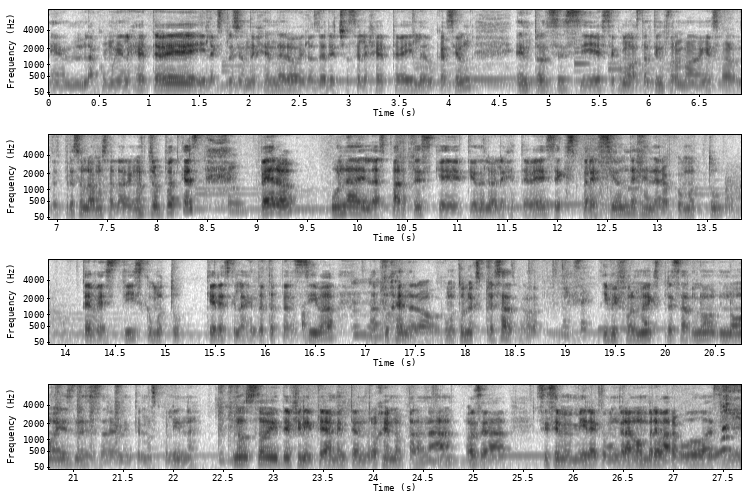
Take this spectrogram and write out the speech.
em, la comunidad LGTB y la expresión de género y los derechos LGTB y la educación. Entonces sí, estoy como bastante informado en eso. ¿verdad? Entonces por eso lo vamos a hablar en otro podcast. Pero una de las partes que tiene lo LGTB es expresión de género, cómo tú te vestís, cómo tú quieres que la gente te perciba a tu género, o como tú lo expresas, ¿verdad? Exacto. Y mi forma de expresarlo no es necesariamente masculina. No soy definitivamente andrógeno para nada. O sea, sí se me mira como un gran hombre barbudo, así,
